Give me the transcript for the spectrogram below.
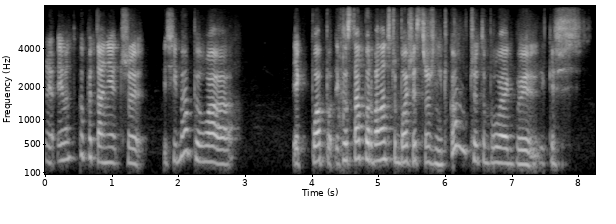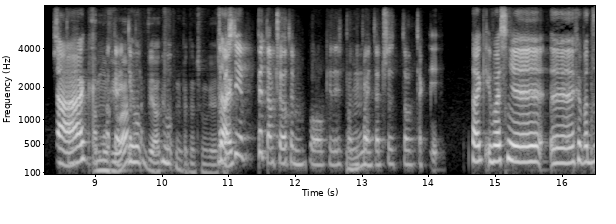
Ja, ja mam tylko pytanie, czy Zima była. Jak, była, jak została porwana, to czy była jeszcze strażniczką? Czy to było jakby jakieś. Tak. A mówiła? Okej. Mówiła, o tym nie pamiętam, czy mówiła. Tak. Właśnie pytam, czy o tym było kiedyś, bo Mhm. nie pamiętam, czy to tak. Tak, i właśnie e, chyba do,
